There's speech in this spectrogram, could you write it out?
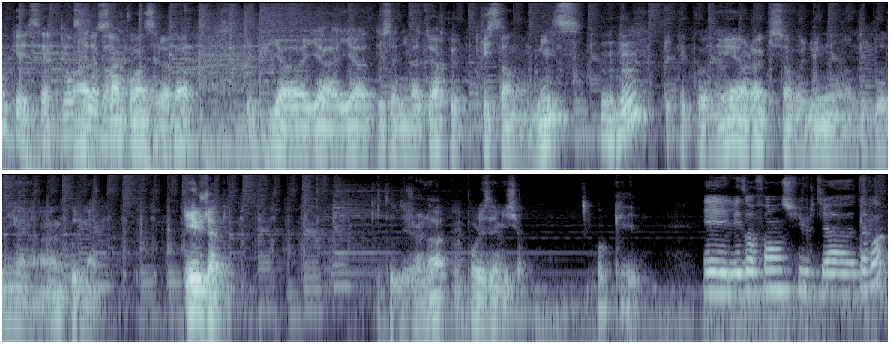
Ok, ça a commencé là-bas. ça a commencé là-bas. Et puis il y a- y, y des animateurs que Tristan Mills, Mhm. que tu connais, voilà, qui sont venus nous, nous donner un, un coup de main. Et Japi, qui était déjà là pour les émissions. Ok. Et les enfants suivent déjà ta voix?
